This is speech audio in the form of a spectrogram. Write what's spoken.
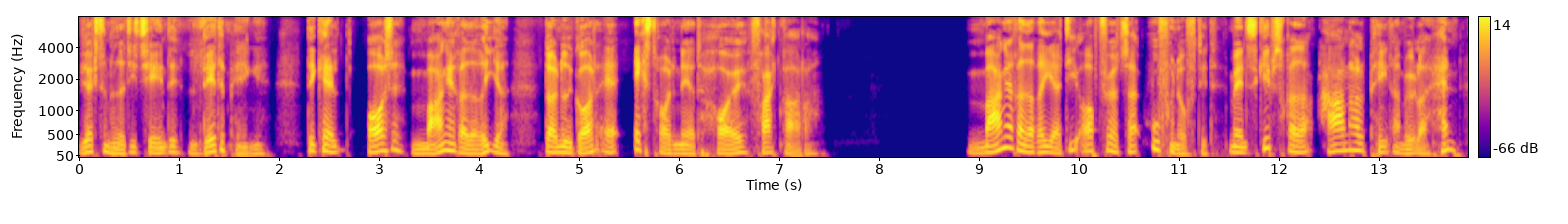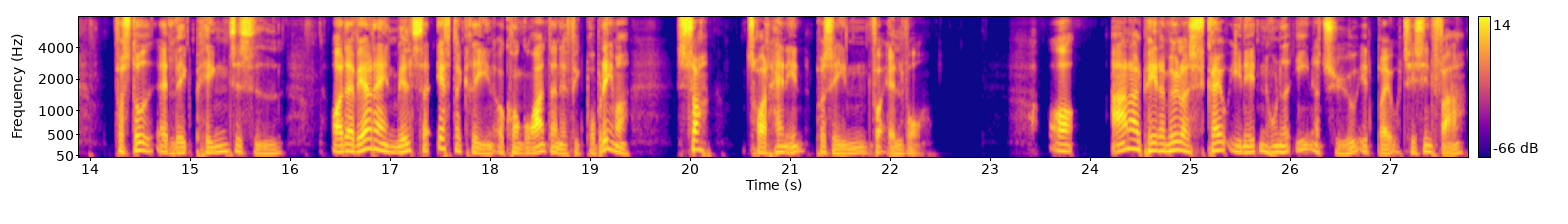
virksomheder de tjente lette penge. Det kaldte også mange rederier, der nød godt af ekstraordinært høje fragtrater. Mange rædderier de opførte sig ufornuftigt, men skibsredder Arnold Peter Møller, han forstod at lægge penge til side. Og da hverdagen meldte sig efter krigen, og konkurrenterne fik problemer, så trådte han ind på scenen for alvor. Og Arnold Peter Møller skrev i 1921 et brev til sin far,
